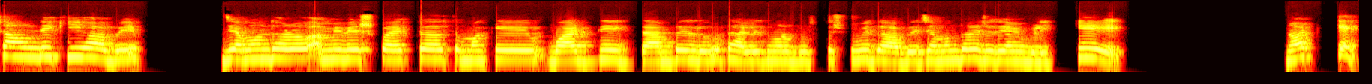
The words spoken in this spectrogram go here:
সাউন্ডে কি হবে? যেমন ধরো আমি বেশ কয়েকটা তোমাকে ওয়ার্ড দিয়ে এক্সাম্পল দেবো, তাহলে তোমার বুঝতে সুবিধা হবে। যেমন ধরো যদি আমি বলি কেক নট কেক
